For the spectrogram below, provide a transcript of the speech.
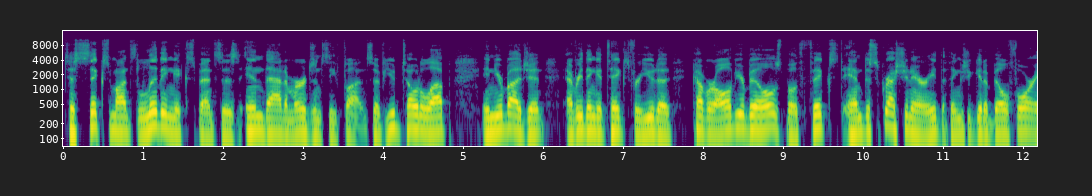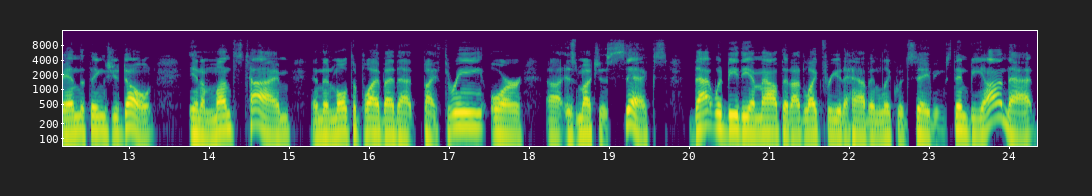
to six months living expenses in that emergency fund. So if you total up in your budget everything it takes for you to cover all of your bills, both fixed and discretionary, the things you get a bill for and the things you don't, in a month's time and then multiply by that by three or uh, as much as six, that would be the amount that I'd like for you to have in liquid savings. Then beyond that,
